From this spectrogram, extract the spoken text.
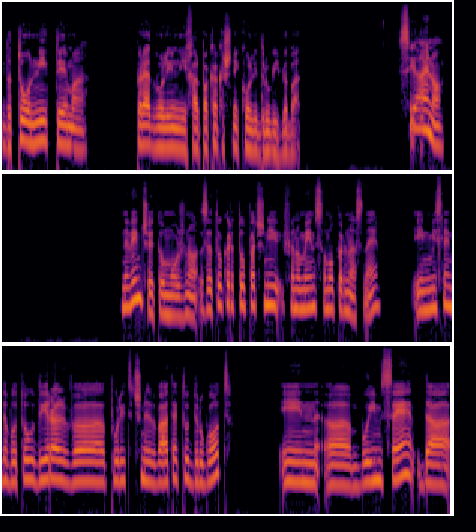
da to ni tema predvolilnih ali pa kakršnih koli drugih debat. Sijajno. Ne vem, če je to možno, zato ker to pač ni fenomen samo pri nas. Ne? In mislim, da bo to udiralo v politične debate tudi drugot. In uh, bojim se, da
